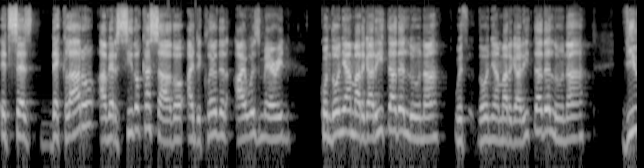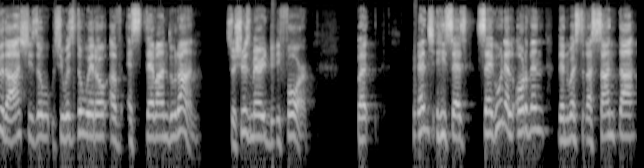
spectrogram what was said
It says, declaro haber sido casado. I declare that I was married con Doña Margarita de Luna, with Doña Margarita de Luna, viuda. She's a, she was the widow of Esteban Duran. So she was married before. But then he says, según el orden de nuestra Santa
